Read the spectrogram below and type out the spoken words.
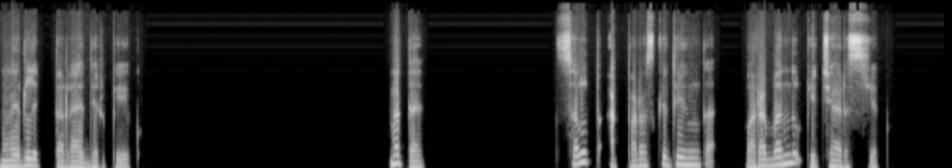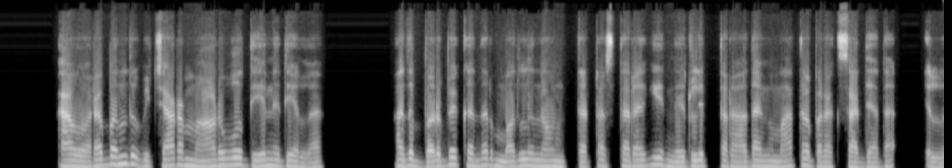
ನಿರ್ಲಿಪ್ತರಾಗಿರ್ಬೇಕು ಮತ್ತ ಸ್ವಲ್ಪ ಆ ಪರಿಸ್ಥಿತಿಯಿಂದ ಹೊರಬಂದು ವಿಚಾರಿಸ್ಬೇಕು. ಆ ಹೊರಬಂದು ವಿಚಾರ ಮಾಡುವುದೇನಿದೆಯಲ್ಲ, ಅದು ಬರ್ಬೇಕಂದ್ರೆ ಮೊದಲು ನಾವು ತಟಸ್ಥರಾಗಿ ನಿರ್ಲಿಪ್ತರಾದಾಗ ಮಾತ್ರ ಬರಕ್ ಸಾಧ್ಯ ಅದ ಇಲ್ಲ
